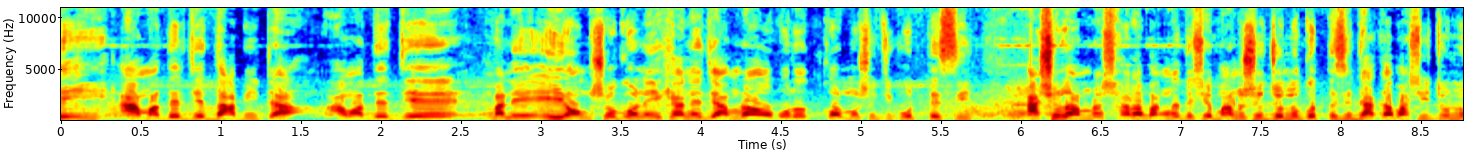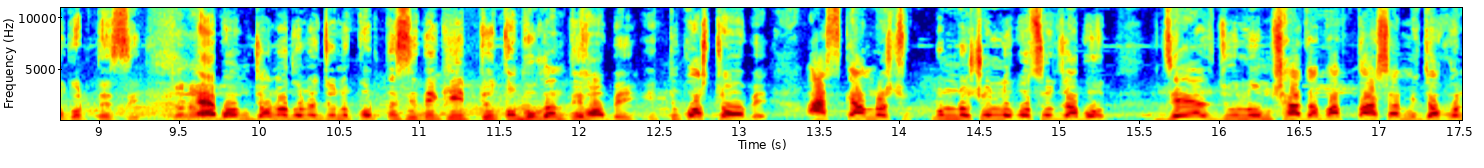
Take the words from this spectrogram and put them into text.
এই আমাদের যে দাবিটা আমাদের যে মানে এই অংশগ্রহণ এখানে যে আমরা অবরোধ কর্মসূচি করতেছি আসলে আমরা সারা বাংলাদেশের মানুষের জন্য করতেছি ঢাকাবাসীর জন্য করতেছি। এবং জনগণের জন্য করতেছি দেখি একটু তো ভোগান্তি হবে একটু কষ্ট হবে। আজকে আমরা পনেরো ষোলো বছর যাবৎ জেল জুলুম সাজাপ্রাপ্ত আসামি যখন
